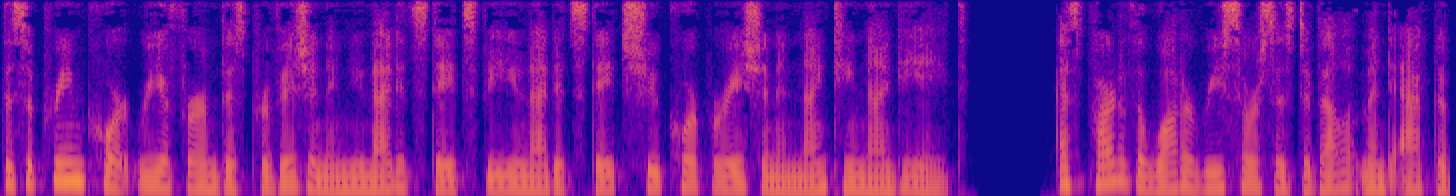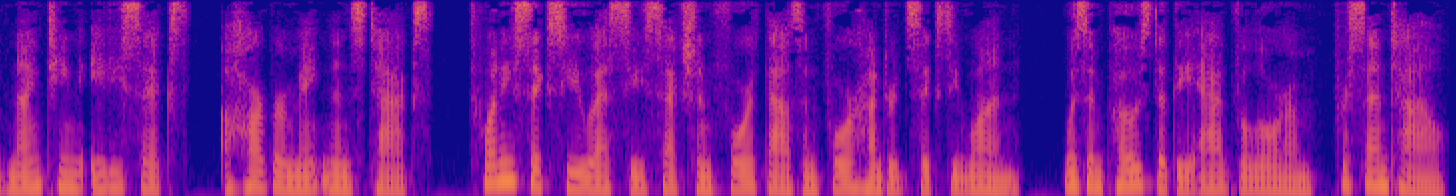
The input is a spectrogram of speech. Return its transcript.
the Supreme Court reaffirmed this provision in United States v. United States Shoe Corporation in 1998. As part of the Water Resources Development Act of 1986, a harbor maintenance tax, 26 U.S.C. Section 4461, was imposed at the ad valorem percentile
